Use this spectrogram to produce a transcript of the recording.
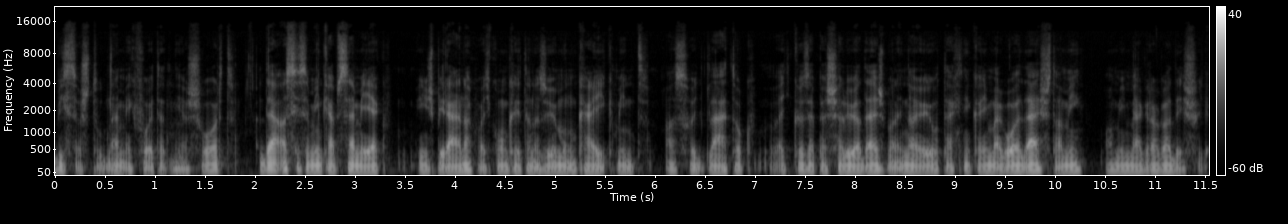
biztos tudnám még folytatni a sort, de azt hiszem inkább személyek inspirálnak, vagy konkrétan az ő munkáik, mint az, hogy látok egy közepes előadásban egy nagyon jó technikai megoldást, ami, ami megragad, és hogy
